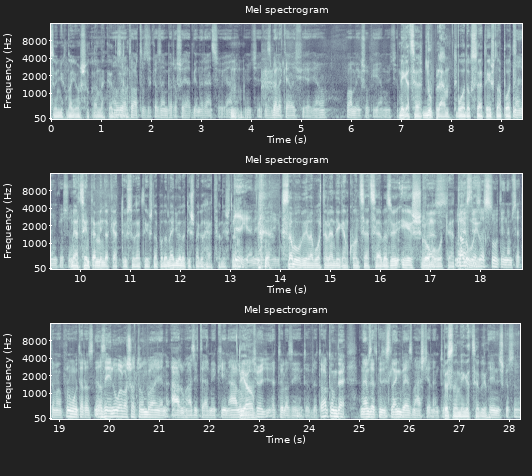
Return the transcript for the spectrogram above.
köszönjük nagyon sokan neked. Azzal tartozik az ember a saját generációjának, hmm. úgyhogy ez bele kell, hogy férjen. Van még sok ilyen, úgyhogy. Még egyszer duplán boldog születésnapot. Nagyon köszönöm. Mert szerintem mind a kettő születésnapod, a 45 is, meg a 70 is. Nem? Igen, igen, igen. Szabó Béla volt a vendégem koncertszervező és promóter. Ezt, ezt, a szót én nem szeretem. A promóter az, az én olvasatomban ilyen áruházi termék kínáló, ja. úgyhogy ettől az én többre tartom, de a nemzetközi slangbe ez mást jelent. Köszönöm még egyszer, Béla. Én is köszönöm.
